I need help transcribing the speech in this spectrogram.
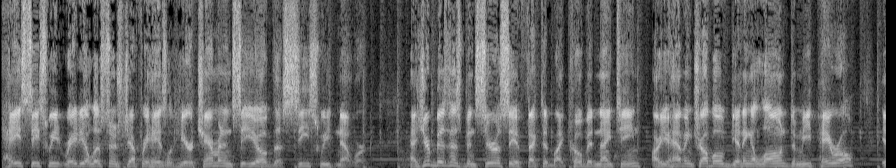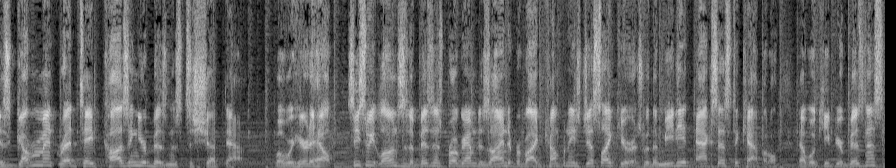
Hey, C Suite radio listeners, Jeffrey Hayzlett here, Chairman and CEO of the C Suite Network. Has your business been seriously affected by COVID 19? Are you having trouble getting a loan to meet payroll? Is government red tape causing your business to shut down? Well, we're here to help. C Suite Loans is a business program designed to provide companies just like yours with immediate access to capital that will keep your business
